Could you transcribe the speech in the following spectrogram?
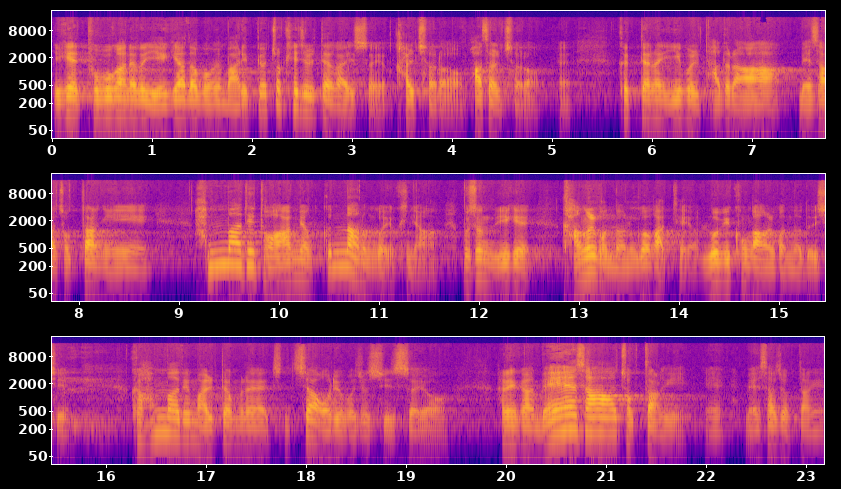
이게 부부간에도 얘기하다 보면 말이 뾰족해질 때가 있어요. 칼처럼, 화살처럼. 예. 그때는 입을 닫으라. 매사 적당히. 한마디 더 하면 끝나는 거예요, 그냥. 무슨 이게 강을 건너는 것 같아요. 루비콘 강을 건너듯이. 그 한마디 말 때문에 진짜 어려워질 수 있어요. 그러니까 매사 적당히, 예, 매사 적당히.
